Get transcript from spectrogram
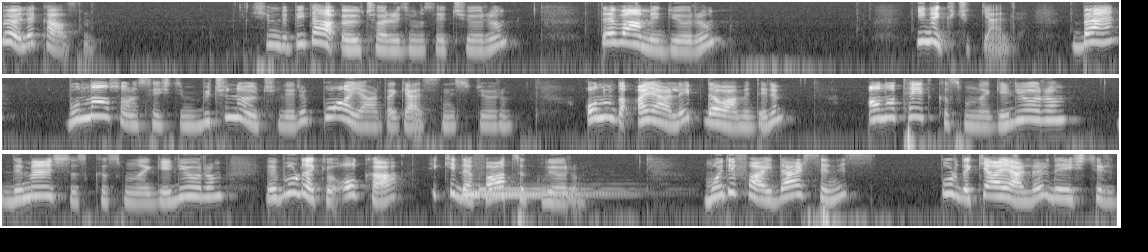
Böyle kalsın. Şimdi bir daha ölçü aracımı seçiyorum. Devam ediyorum. Yine küçük geldi. Ben bundan sonra seçtiğim bütün ölçüleri bu ayarda gelsin istiyorum. Onu da ayarlayıp devam edelim. Annotate kısmına geliyorum. Dimensions kısmına geliyorum ve buradaki oka iki defa tıklıyorum. Modify derseniz buradaki ayarları değiştir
